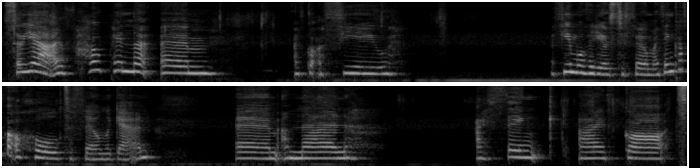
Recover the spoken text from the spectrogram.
So yeah, I'm hoping that um, I've got a few a few more videos to film. I think I've got a haul to film again. Um, and then I think I've got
